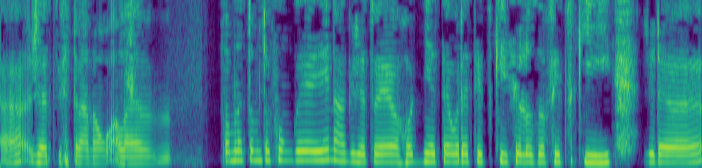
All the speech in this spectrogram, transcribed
uh, že ty stranou, ale tomhle tom to funguje jinak, že to je hodně teoretický, filozofický, že jde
